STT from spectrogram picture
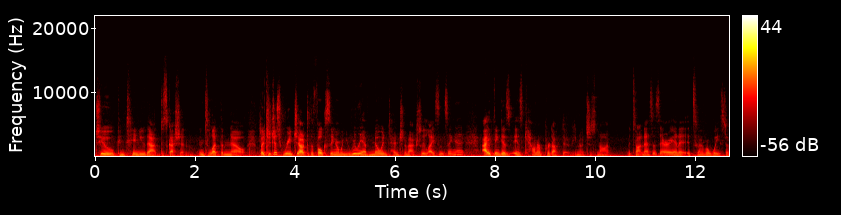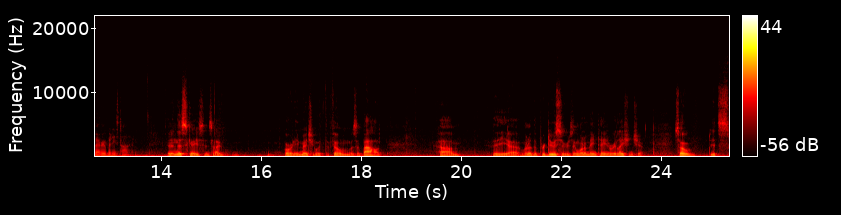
to continue that discussion and to let them know. But to just reach out to the folk singer when you really have no intention of actually licensing it, I think is, is counterproductive. You know, it's just not it's not necessary and it, it's kind of a waste of everybody's time. And in this case, since I already mentioned what the film was about, um, the uh, one of the producers they want to maintain a relationship, so it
